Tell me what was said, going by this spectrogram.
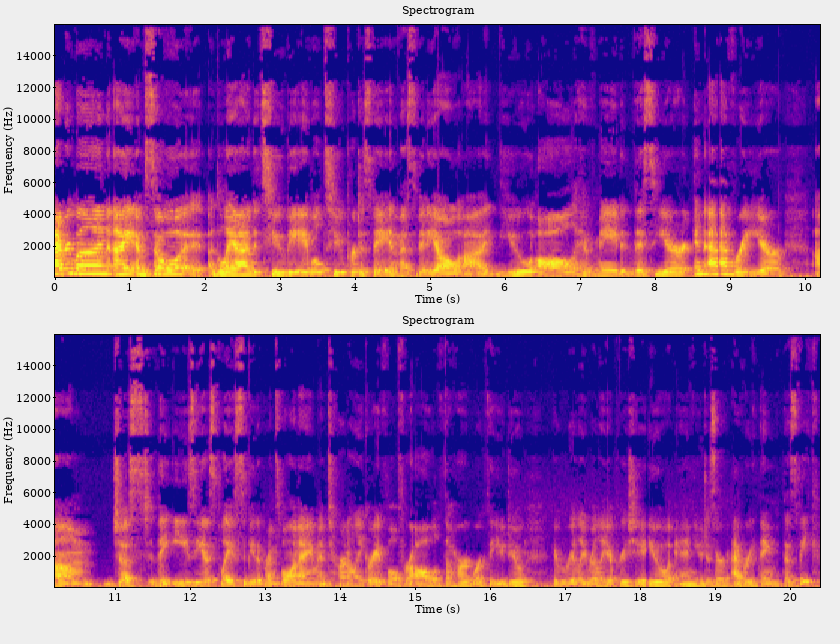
Hi everyone, I am so glad to be able to participate in this video. Uh, you all have made this year and every year um, just the easiest place to be the principal and I am eternally grateful for all of the hard work that you do. I really, really appreciate you and you deserve everything this week.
